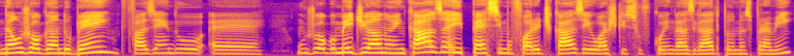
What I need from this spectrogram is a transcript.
não jogando bem, fazendo. É, um jogo mediano em casa e péssimo fora de casa. E eu acho que isso ficou engasgado, pelo menos para mim.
